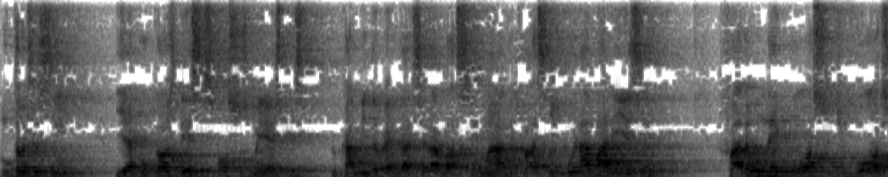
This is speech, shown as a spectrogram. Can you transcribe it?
Então diz assim, e é por causa desses falsos mestres que o caminho da verdade será blasfemado. Ele fala assim, por avareza farão negócio de vós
